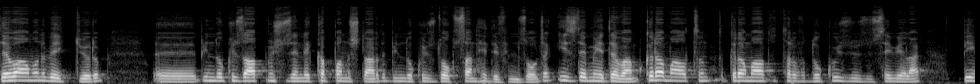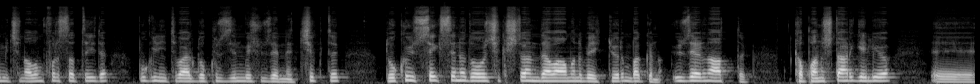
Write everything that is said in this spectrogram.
devamını bekliyorum. Ee, 1960 üzerinde kapanışlarda 1990 hedefimiz olacak. İzlemeye devam. Gram altın, gram altın tarafı 900'lü seviyeler benim için alım fırsatıydı. Bugün itibariyle 925 üzerine çıktık. 980'e doğru çıkışların devamını bekliyorum. Bakın üzerine attık. Kapanışlar geliyor. Ee,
